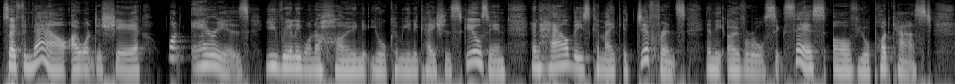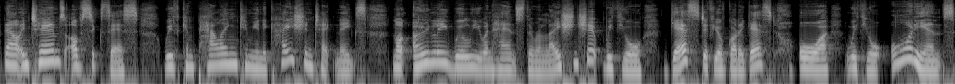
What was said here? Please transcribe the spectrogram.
So, for now, I want to share what areas you really want to hone your communication skills in and how these can make a difference in the overall success of your podcast. Now, in terms of success with compelling communication techniques, not only will you enhance the relationship with your guest, if you've got a guest, or with your audience,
